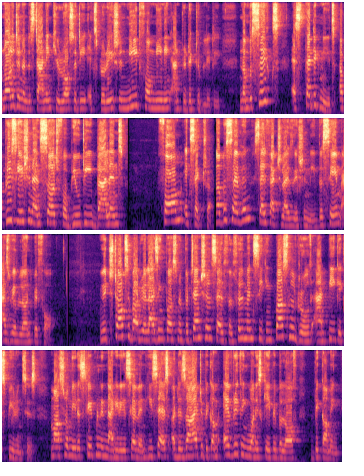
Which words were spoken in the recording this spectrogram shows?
Knowledge and understanding, curiosity, exploration, need for meaning and predictability. Number six, aesthetic needs, appreciation and search for beauty, balance, form, etc. Number seven, self actualization need, the same as we have learned before, which talks about realizing personal potential, self fulfillment, seeking personal growth, and peak experiences. Maslow made a statement in 1987. He says, A desire to become everything one is capable of becoming.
